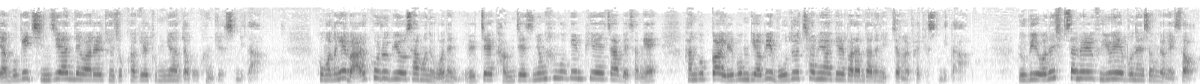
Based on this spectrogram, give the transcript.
양국이 진지한 대화를 계속하길 독려한다고 강조했습니다. 공화당의 마르코 루비오 상원 의원은 일제 강제징용 한국인 피해자 배상에 한국과 일본 기업이 모두 참여하길 바란다는 입장을 밝혔습니다. 루비 의원은 13일 VO에 보낸 성명에서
